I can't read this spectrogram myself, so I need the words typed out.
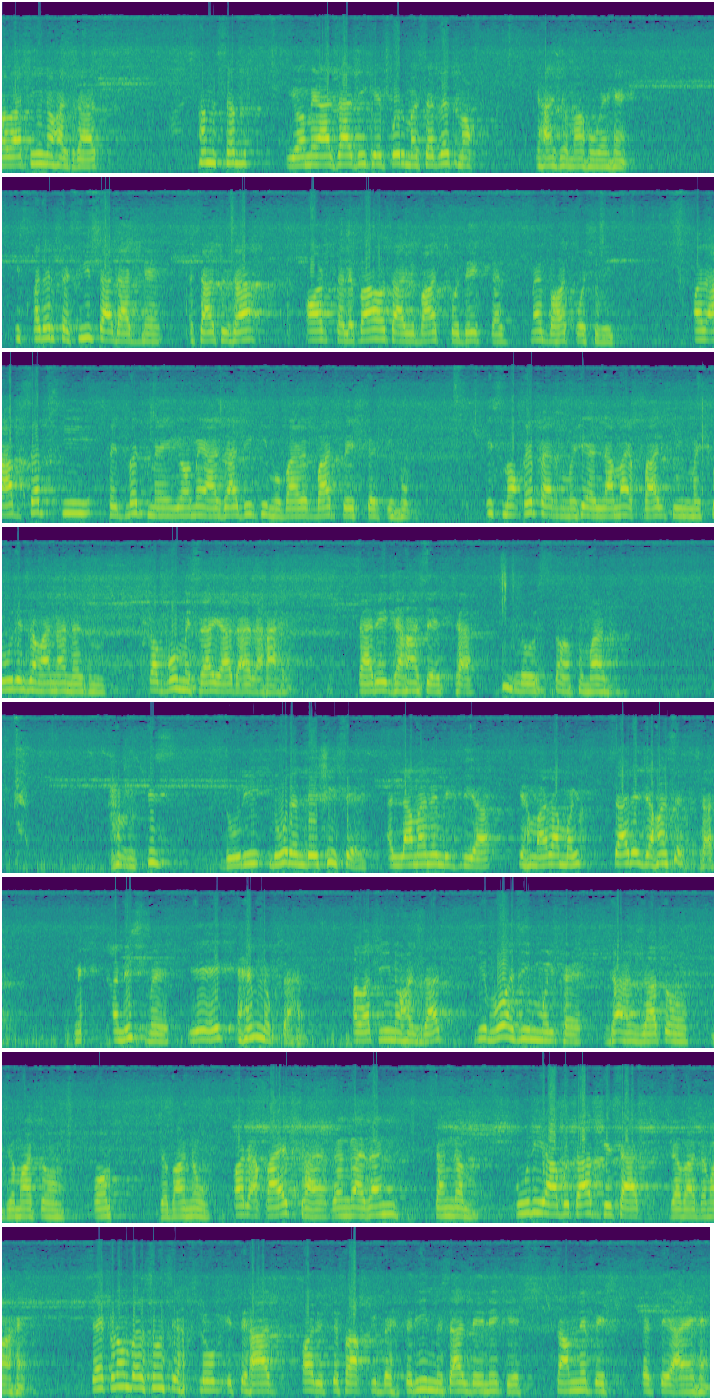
ख़वातीन और हजरात हम सब योम आज़ादी के पुरमसरत यहाँ जमा हुए हैं इस कदर कसीर तादाद में इस और तलबा और तलबात को देख कर मैं बहुत खुश हुई और आप सब की खिदमत में योम आज़ादी की मुबारकबाद पेश करती हूँ इस मौके पर मुझे अल्लामा इकबाल की मशहूर ज़माना नज़म का वो मिसरा याद आ रहा है। सारे जहाँ से अच्छा दोस्तों हमारा हम किस दूरी दूर अंदेशी से अल्लामा ने लिख दिया कि हमारा मुल्क सारे जहाँ से अच्छा है। मेरे में ये एक अहम नुकता है। ख़वान हजरात, ये वो अजीम मुल्क है जहाँ ज़ातों, जमातों, कौम, ज़बानों और अकायद का रंगारंग संगम पूरी आबताब के साथ रवा दवा हैं। सैकड़ों बरसों से हम लोग इतिहाद और इत्तेफाक की बेहतरीन मिसाल देने के सामने पेश करते आए हैं।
